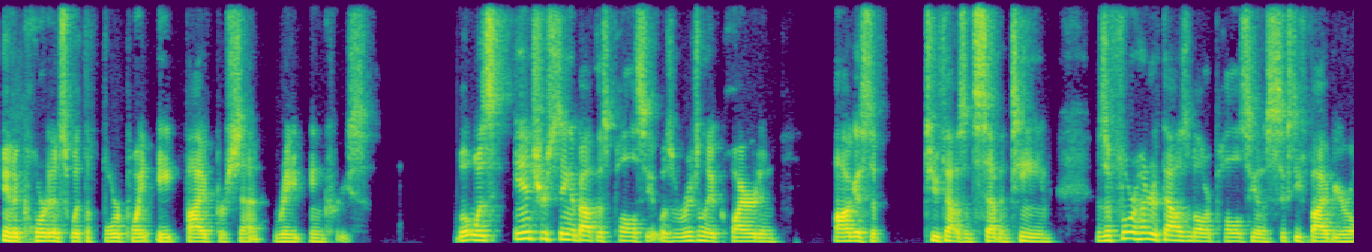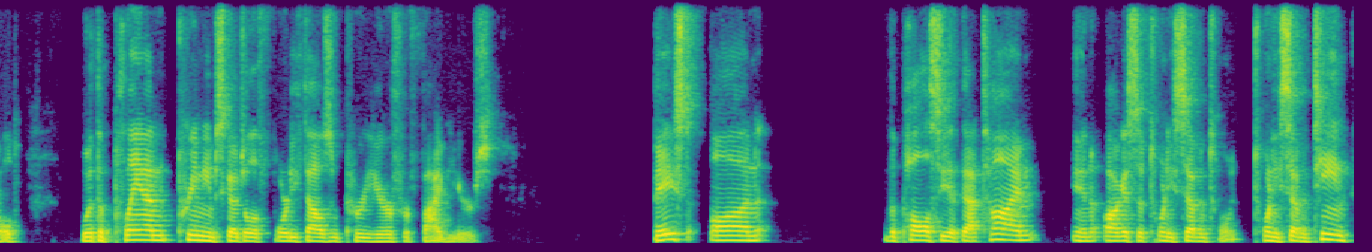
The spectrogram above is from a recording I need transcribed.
in accordance with the 4.85% rate increase. What was interesting about this policy, it was originally acquired in August of 2017. It was a $400,000 policy on a 65 year old with a plan premium schedule of 40,000 per year for 5 years. Based on the policy at that time in August of 2017,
